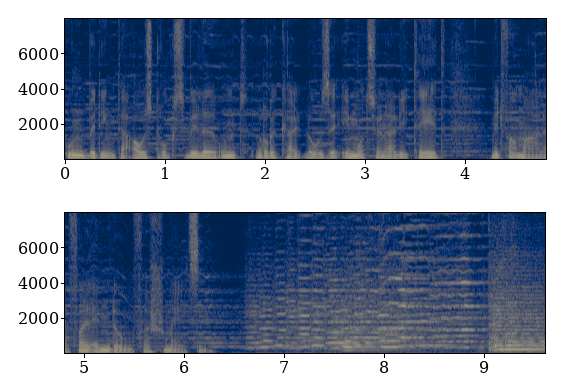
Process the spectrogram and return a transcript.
unbedingter Ausdruckswille und rückhaltlose Emotionalität mit formaler Vollendung verschmelzen. Música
